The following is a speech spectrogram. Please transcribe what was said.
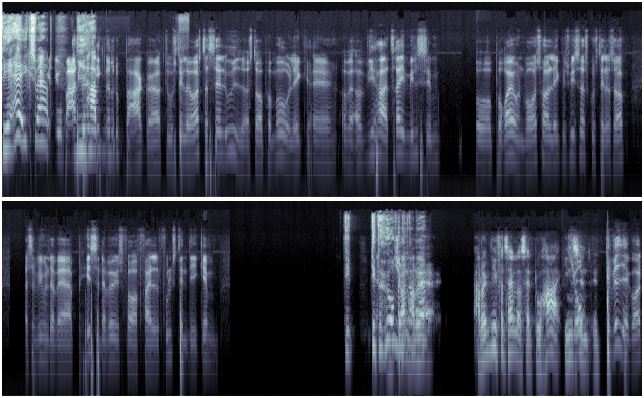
Det er ikke svært. Men det er jo bare Vi har- ikke noget, du bare gør. Du stiller jo også dig selv ud og står på mål, ikke? Øh, og, og vi har tre milsim på, på røven, vores hold, ikke? Hvis vi så skulle stille os op, altså vi ville da være pisse nervøs for at fejle fuldstændig igennem. Det behøver man John, ikke har at du, være. Har du ikke lige fortalt os, at du har indsendt et, Det ved jeg godt.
